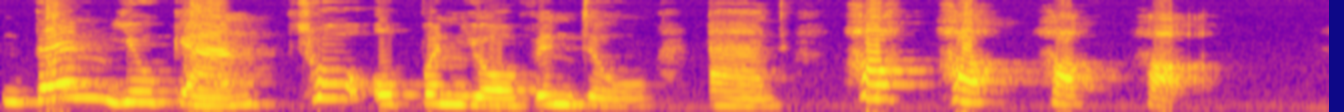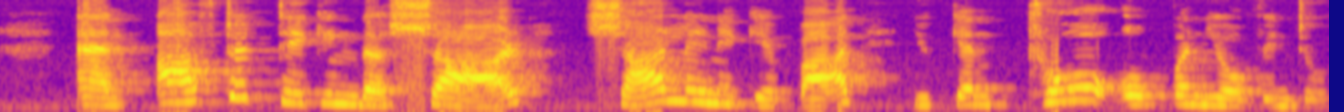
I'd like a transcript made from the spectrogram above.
then you can throw open your window and ha ha ha ha and after taking the shower shower लेने के बाद you can throw open your window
